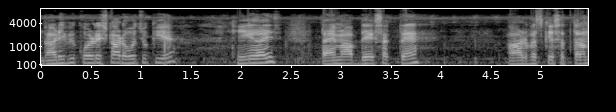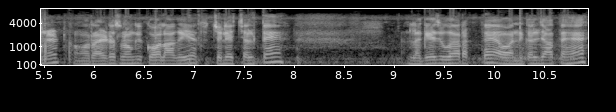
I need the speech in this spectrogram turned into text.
गाड़ी भी कोल्ड स्टार्ट हो चुकी है। ठीक है भाई टाइम आप देख सकते हैं। आठ बज के सत्रह मिनट और राइडर्स लोगों की कॉल आ गई है। तो चलिए चलते हैं। लगेज वगैरह रखते हैं और निकल जाते हैं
